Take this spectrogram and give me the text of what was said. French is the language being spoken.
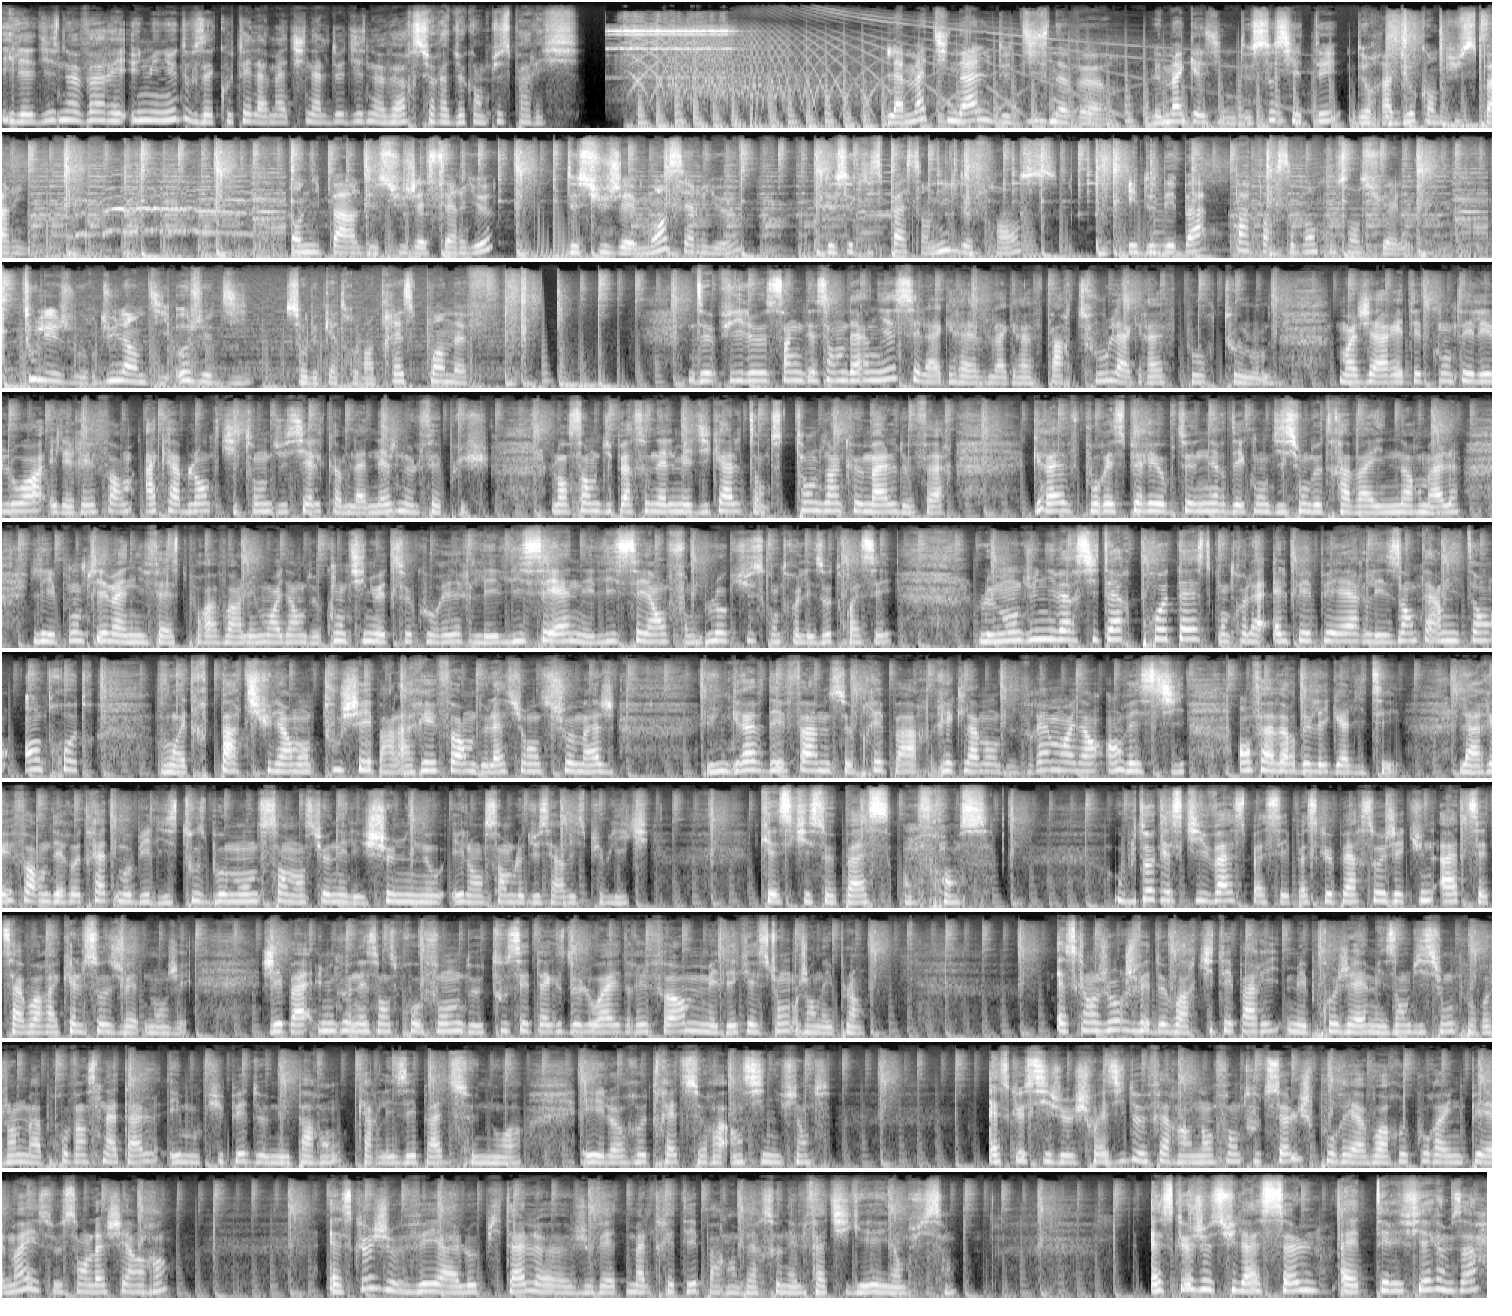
Il est 19h01, vous écoutez la matinale de 19h sur Radio Campus Paris. La matinale de 19h, le magazine de société de Radio Campus Paris. On y parle de sujets sérieux, de sujets moins sérieux, de ce qui se passe en Ile-de-France et de débats pas forcément consensuels. Tous les jours du lundi au jeudi sur le 93.9. Depuis le 5 décembre dernier, c'est la grève. La grève partout, la grève pour tout le monde. Moi, j'ai arrêté de compter les lois et les réformes accablantes qui tombent du ciel comme la neige ne le fait plus. L'ensemble du personnel médical tente tant bien que mal de faire grève pour espérer obtenir des conditions de travail normales. Les pompiers manifestent pour avoir les moyens de continuer de secourir. Les lycéennes et lycéens font blocus contre les E3C. Le monde universitaire proteste contre la LPPR. Les intermittents, entre autres, vont être particulièrement touchés par la réforme de l'assurance chômage. Une grève des femmes se prépare, réclamant de vrais moyens investis en faveur de l'égalité. La réforme des retraites mobilise tout ce beau monde sans mentionner les cheminots et l'ensemble du service public. Qu'est-ce qui se passe en France? Ou plutôt qu'est-ce qui va se passer? Parce que perso, j'ai qu'une hâte, c'est de savoir à quelle sauce je vais être mangée. J'ai pas une connaissance profonde de tous ces textes de loi et de réformes, mais des questions, j'en ai plein. Est-ce qu'un jour je vais devoir quitter Paris, mes projets, mes ambitions pour rejoindre ma province natale et m'occuper de mes parents, car les EHPAD se noient et leur retraite sera insignifiante? Est-ce que si je choisis de faire un enfant toute seule, je pourrais avoir recours à une PMA et se sans lâcher un rein? Est-ce que je vais à l'hôpital, euh, je vais être maltraitée par un personnel fatigué et impuissant? Est-ce que je suis la seule à être terrifiée comme ça?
